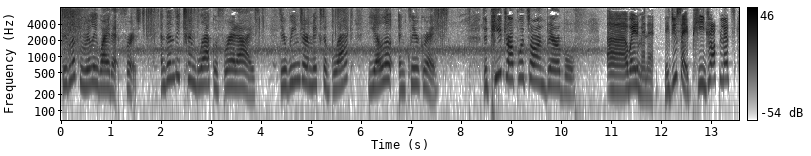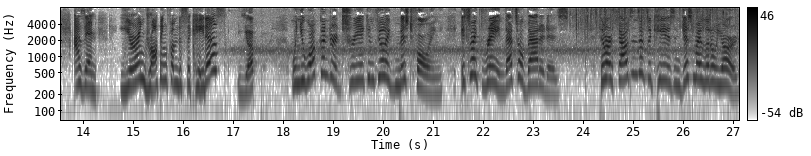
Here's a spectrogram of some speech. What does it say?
They look really white at first, and then they turn black with red eyes. Their wings are a mix of black, yellow, and clear gray. The pee droplets are unbearable. Uh, wait a minute. Did you say pee droplets? As in urine dropping from the cicadas? Yup. When you walk under a tree, it can feel like mist falling. It's like rain, that's how bad it is. There are thousands of cicadas in just my little yard.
